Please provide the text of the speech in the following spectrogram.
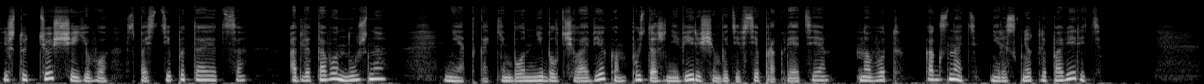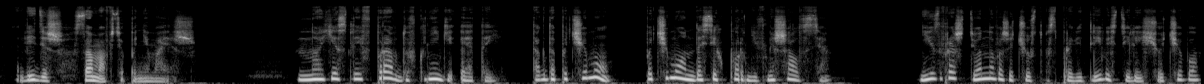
И что теща его спасти пытается, а для того нужно... Нет, каким бы он ни был человеком, пусть даже не верящим в эти все проклятия, но вот как знать, не рискнет ли поверить? Видишь, сама все понимаешь. Но если и вправду в книге этой, тогда почему? Почему он до сих пор не вмешался? Не из врожденного же чувства справедливости или еще чего.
